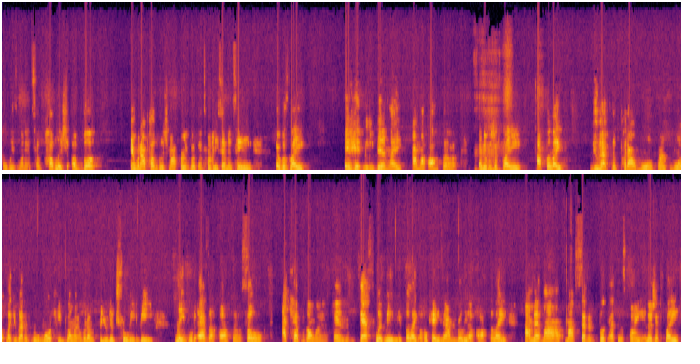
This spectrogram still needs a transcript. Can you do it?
always wanted to publish a book. And when I published my first book in 2017, it was like it hit me then like I'm an author, and it was just like I feel like you have to put out more work, more like you got to do more, keep going, whatever, for you to truly be labeled as an author. So I kept going, and that's what made me feel like okay, now I'm really an author. Like I'm at my my seventh book at this point, and it's just like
